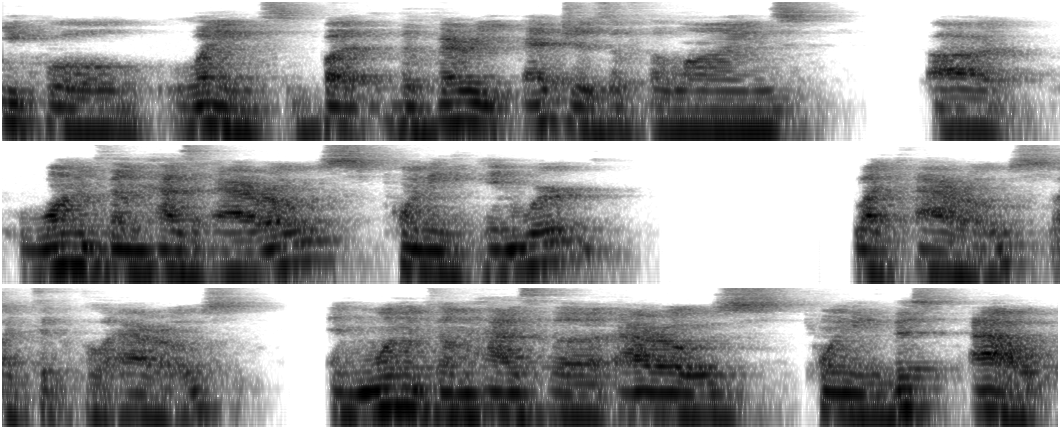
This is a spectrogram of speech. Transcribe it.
equal lengths, but the very edges of the lines, uh, one of them has arrows pointing inward, like arrows, like typical arrows, and one of them has the arrows pointing this out.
